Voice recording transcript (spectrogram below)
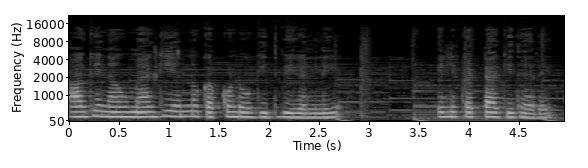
ಹಾಗೆ ನಾವು ಮ್ಯಾಗಿಯನ್ನು ಕರ್ಕೊಂಡು ಹೋಗಿದ್ವಿ ಅಲ್ಲಿ. ಇಲ್ಲಿ ಕಟ್ಟಾಕಿದ್ದಾರೆ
